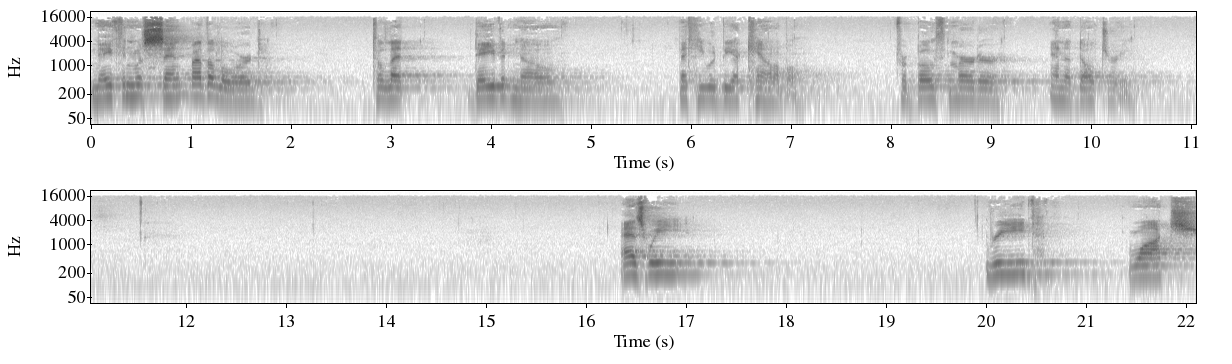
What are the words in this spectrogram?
Nathan was sent by the Lord to let David know that he would be accountable for both murder and adultery. As we read, watch,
